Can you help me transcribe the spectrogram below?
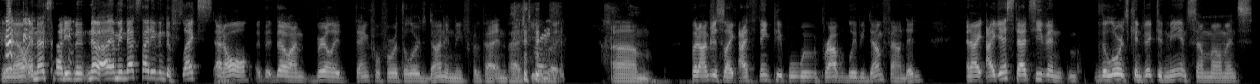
You know, and that's not even no, I mean that's not even to flex at all. Though I'm really thankful for what the Lord's done in me for the past in the past year. But um, but I'm just like I think people would probably be dumbfounded and I, I guess that's even the Lord's convicted me in some moments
